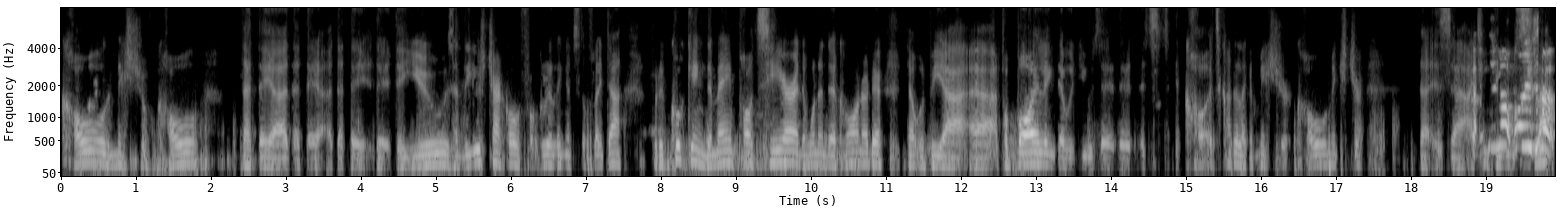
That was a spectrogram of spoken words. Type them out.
coal, a mixture of coal that they uh, that they uh, that they, they they use, and they use charcoal for grilling and stuff like that. For the cooking, the main pots here and the one in the corner there, that would be uh, uh for boiling. They would use the the it's the co- it's kind of like a mixture, coal mixture. That is, uh, I think You're they not worried about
